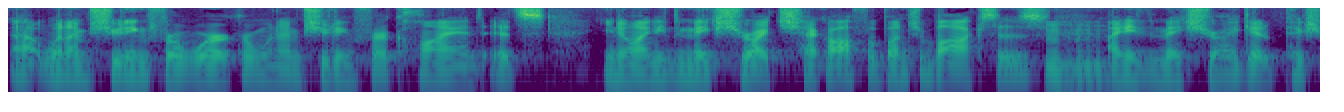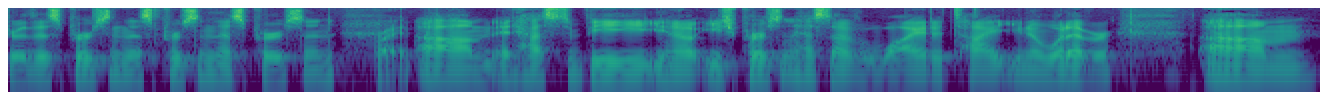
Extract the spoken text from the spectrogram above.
Uh, when I'm shooting for work or when I'm shooting for a client, it's you know I need to make sure I check off a bunch of boxes. I need to make sure I get a picture of this person, this person, this person. Right. Um, it has to be you know each person has to have a wide, a tight, you know whatever. Um,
